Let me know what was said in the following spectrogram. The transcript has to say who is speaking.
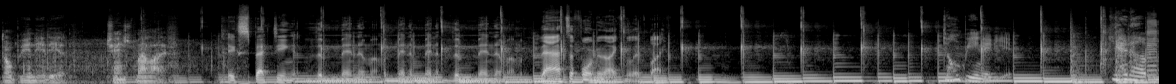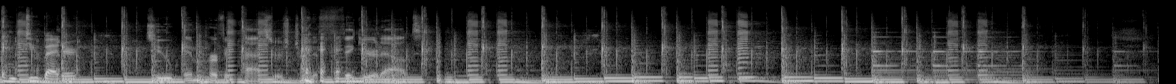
Speaker 1: Don't be an idiot. Changed my life.
Speaker 2: expecting the minimum, minimum, the minimum. That's a formula I can live by.
Speaker 3: Don't be an idiot. Get up and do better.
Speaker 2: Two imperfect pastors trying to figure it out.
